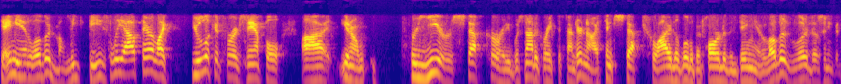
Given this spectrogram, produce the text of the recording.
Damian Lillard, Malik Beasley out there. Like you look at, for example, uh, you know, for years, Steph Curry was not a great defender. Now, I think Steph tried a little bit harder than Damian Lillard. Lillard doesn't even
